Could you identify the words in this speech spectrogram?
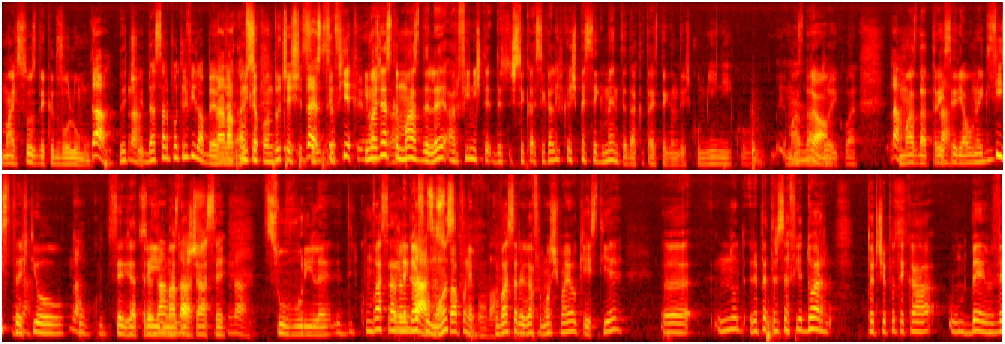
mai sus decât volumul. Da, Deci, da. dar s-ar potrivi la BMW. Dar la cum adică se conduce și da, să, este să fie, prin imaginează că asta, Mazdele ar fi niște, deci se, ca- se califică și pe segmente dacă stai să te gândești, cu Mini, cu Mazda Da. 2, cu, Da, cu Mazda 3, da. seria 1, există, Da. știu eu, Da. cu, cu seria 3, Sedan, Mazda da, 6, Da. SUV-urile, Deci, cumva s-ar da, lega se frumos. suprapune cumva. Cumva s-ar lega frumos și mai e o chestie, uh, nu, repet, trebuie să fie doar percepute ca un BMW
